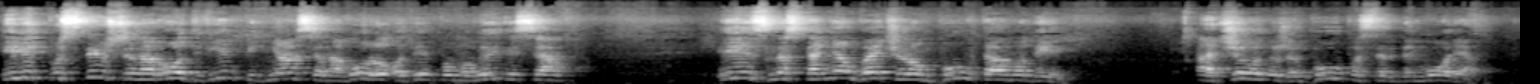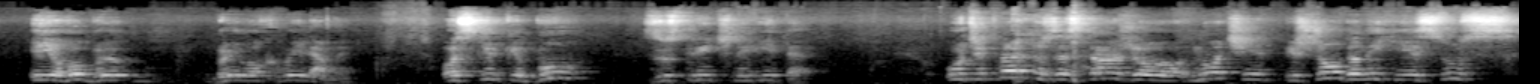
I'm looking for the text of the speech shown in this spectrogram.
І відпустивши народ, він піднявся на гору один помолитися, і з настанням вечором був там один. А човен уже був посеред моря, і його било хвилями, оскільки був зустрічний вітер. У четверту за стражу ночі пішов до них Ісус,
